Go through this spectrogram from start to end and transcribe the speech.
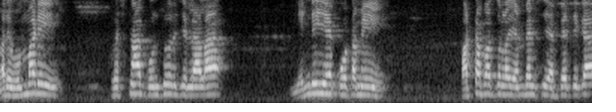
మరి ఉమ్మడి కృష్ణా గుంటూరు జిల్లాల ఎన్డీఏ కూటమి పట్టభద్రుల ఎమ్మెల్సీ అభ్యర్థిగా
